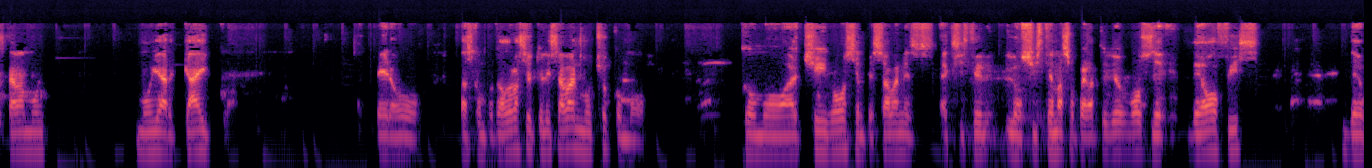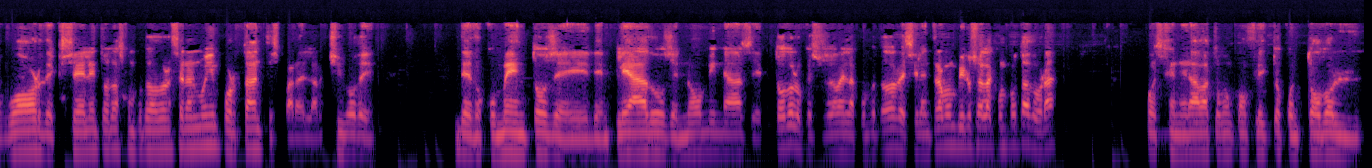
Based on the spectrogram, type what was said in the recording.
estaba muy, muy arcaico, pero las computadoras se utilizaban mucho como como archivos empezaban a existir los sistemas operativos de, Office, de Word, de Excel, en todas las computadoras eran muy importantes para el archivo de, documentos, de, empleados, de nóminas, de todo lo que se usaba en la computadora. Y si le entraba un virus a la computadora, pues generaba todo un conflicto con todo el,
